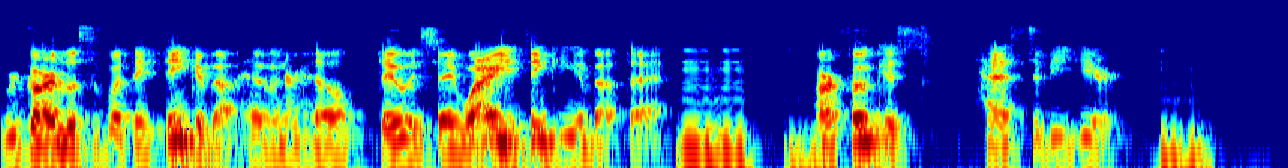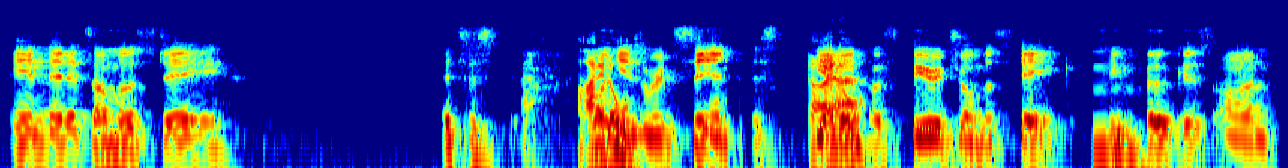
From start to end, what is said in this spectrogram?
regardless of what they think about heaven or hell, they would say, "Why are you thinking about that? Mm-hmm. Our focus has to be here." Mm-hmm. and that it's almost a it's a I Idle? won't use the word sin. Yeah, a spiritual mistake to Mm. focus on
